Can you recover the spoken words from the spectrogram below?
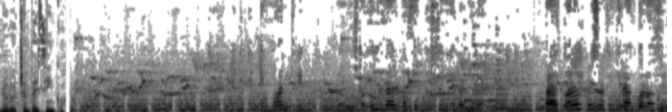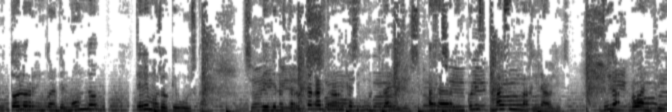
906985. En One Trip nos gustaría ayudar a hacer tu sueño realidad. Para todas las personas que quieran conocer todos los rincones del mundo, tenemos lo que buscan. Desde nuestras rutas gastronómicas y culturales hasta los rincones más inimaginables. Llega One Trip,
